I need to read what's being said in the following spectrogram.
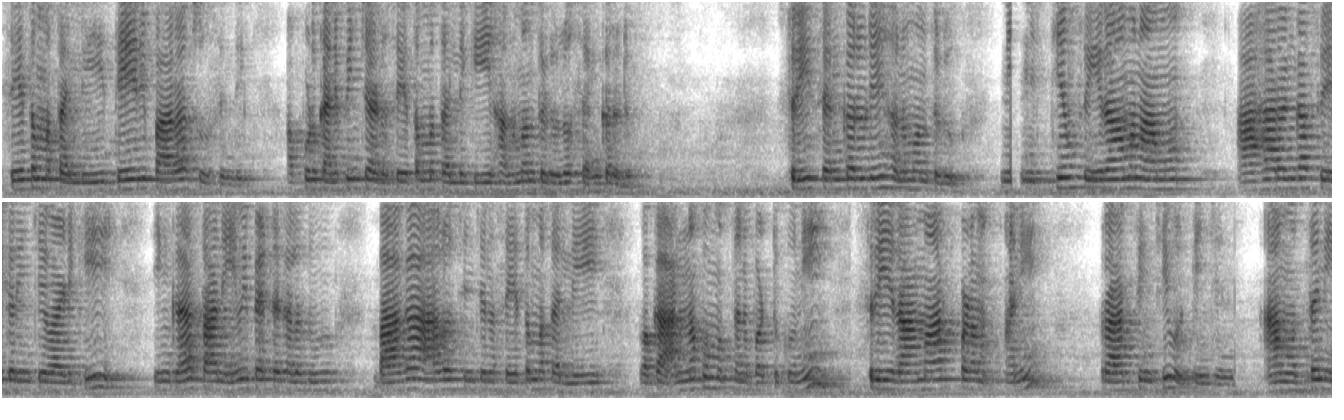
సీతమ్మ తల్లి తేరిపారా చూసింది. అప్పుడు కనిపించాడు సీతమ్మ తల్లికి హనుమంతుడిలో శంకరుడు. శ్రీ శంకరుడే హనుమంతుడు. ని- నిత్యం శ్రీరామనామం ఆహారంగా స్వీకరించేవాడికి ఇంకా తానేమి పెట్టగలదు? బాగా ఆలోచించిన సీతమ్మ తల్లి ఒక అన్నపు ముద్దను పట్టుకుని శ్రీరామార్పణం అని ప్రార్థించి వడ్డించింది. ఆ ముద్దని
